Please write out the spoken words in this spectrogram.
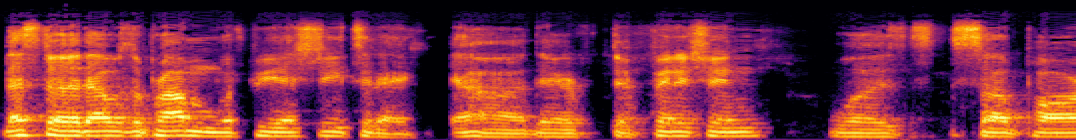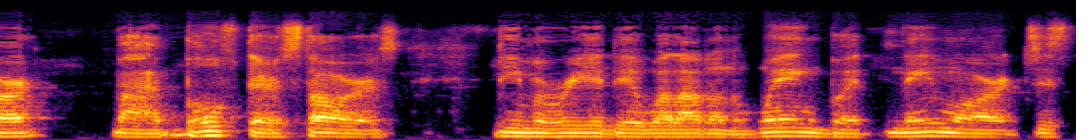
That's the that was the problem with PSG today. Uh, their their finishing was subpar by both their stars. Di Maria did well out on the wing, but Neymar just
